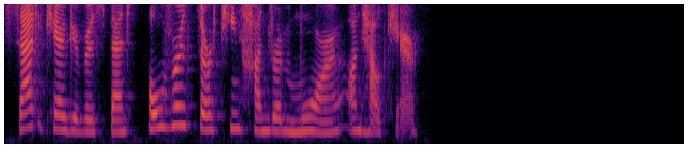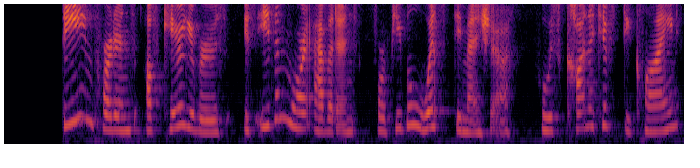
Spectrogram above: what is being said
sad caregivers spent over 1300 more on healthcare. The importance of caregivers is even more evident for people with dementia, whose cognitive decline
